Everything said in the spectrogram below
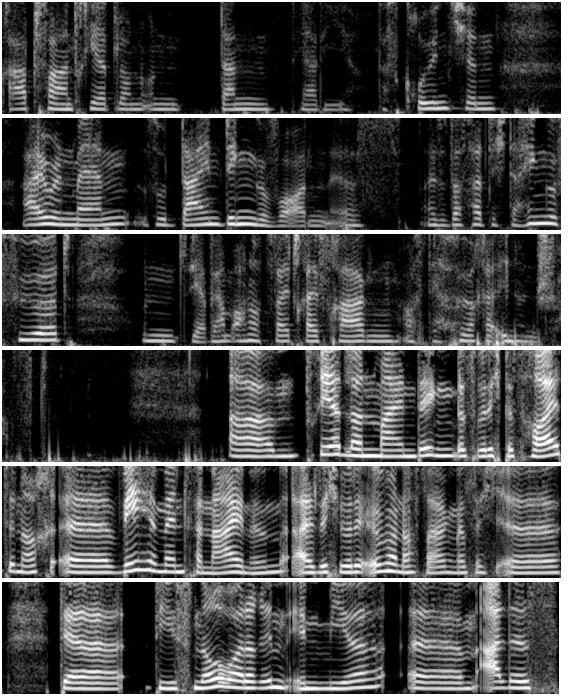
Radfahren, Triathlon und dann ja die das Krönchen Iron Man so dein Ding geworden ist. Also was hat dich dahin geführt? Und ja, wir haben auch noch zwei, drei Fragen aus der Hörerinnenschaft. Ähm, Triathlon mein Ding, das würde ich bis heute noch äh, vehement verneinen. Also ich würde immer noch sagen, dass ich äh, der die Snowboarderin in mir ähm, alles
